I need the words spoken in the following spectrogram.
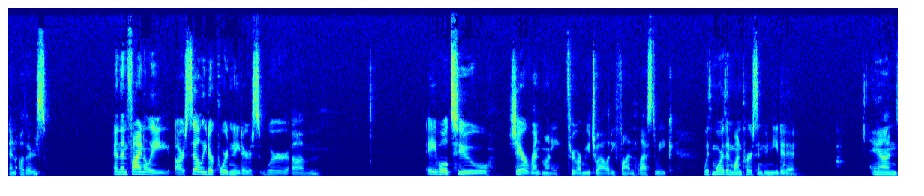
and others. And then finally, our cell leader coordinators were um, able to share rent money through our mutuality fund last week with more than one person who needed it. And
